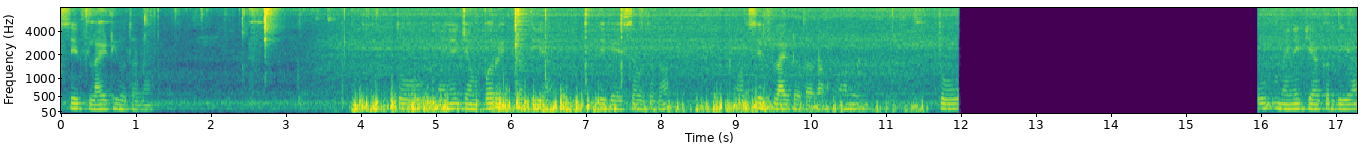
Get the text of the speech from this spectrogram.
सिर्फ़ लाइट ही होता था। तो मैंने जंपर एक कर दिया। देखिए ऐसा होता था। और सिर्फ़ लाइट होता था। ऑन क्या कर दिया?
